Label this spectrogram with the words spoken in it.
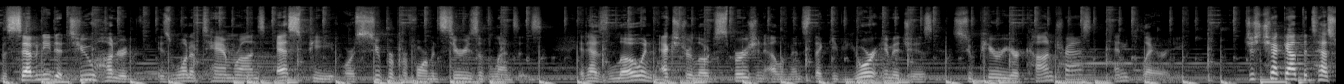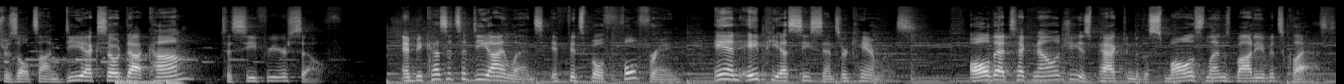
The 70 to 200 is one of Tamron's SP or Super Performance series of lenses. It has low and extra low dispersion elements that give your images superior contrast and clarity. Just check out the test results on dxo.com to see for yourself. And because it's a DI lens, it fits both full frame and APS-C sensor cameras. All that technology is packed into the smallest lens body of its class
